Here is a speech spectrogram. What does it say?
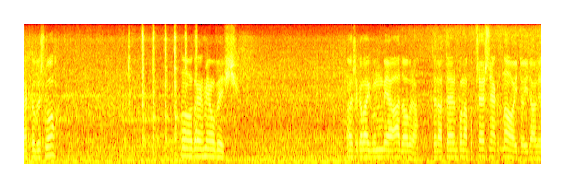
Jak to wyszło? No, tak jak miało wyjść. No, jeszcze kawałek bym miał, a dobra. Teraz ten, bo na poprzeczniak, no i to idealnie.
